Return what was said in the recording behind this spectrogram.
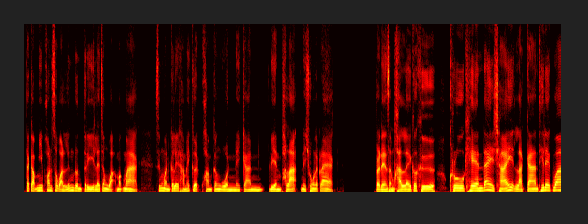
แต่กลับมีพรสวรรค์เรื่องดนตรีและจังหวะมาก ๆ ซึ่งมันก็เลยทำให้เกิดความกังวลในการเรียนพละในช่วงแรกๆ ประเด็นสำคัญเลยก็คือ ครูเคนได้ใช้หลักการที่เรียกว่า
